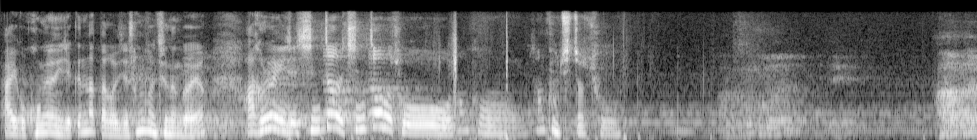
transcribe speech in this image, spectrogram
아 이거 공연 이제 끝났다고 이제 상품 주는 거예요? 아 그래 이제 진짜 진짜로 줘 상품 상품 진짜 줘. 다음 달에 부산에서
